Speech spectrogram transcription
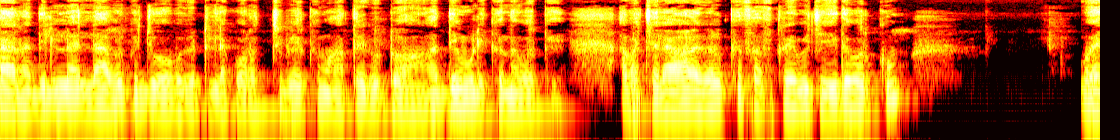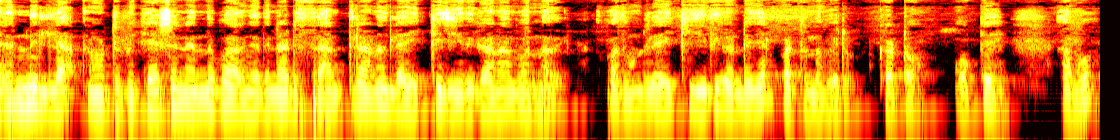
കാരണം ഇതിലുള്ള എല്ലാവർക്കും ജോബ് കിട്ടില്ല. കുറച്ച് പേർക്ക് മാത്രമേ കിട്ടൂ ആദ്യം വിളിക്കുന്നവർക്ക്. അപ്പോൾ ചില ആളുകൾക്ക് സബ്സ്ക്രൈബ് ചെയ്തവർക്കും വരുന്നില്ല നോട്ടിഫിക്കേഷൻ എന്ന് പറഞ്ഞതിന്റെ അടിസ്ഥാനത്തിലാണ് ലൈക്ക് ചെയ്ത് കാണാൻ പറഞ്ഞത്. അപ്പോൾ അതുകൊണ്ട് ലൈക്ക് ചെയ്ത് കണ്ടു കഴിഞ്ഞാൽ പെട്ടെന്ന് വരും കേട്ടോ. ഓക്കെ. അപ്പോൾ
